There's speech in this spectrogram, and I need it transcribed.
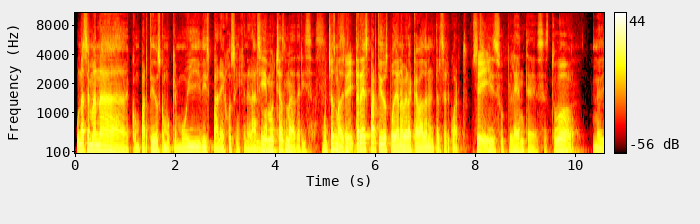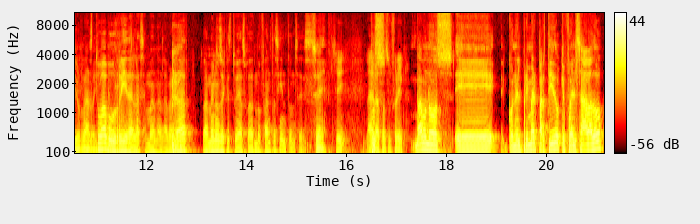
Una semana con partidos como que muy disparejos en general. Sí, ¿no? muchas madrizas. Muchas Madrid. Sí. Tres partidos podían haber acabado en el tercer cuarto. Sí, Sí, suplentes. Estuvo, Medio raro ahí. estuvo aburrida la semana, la verdad. A menos de que estuvieras jugando fantasy, entonces. Sí. sí. La Pues- vas a sufrir. Vámonos eh, con el primer partido que fue el sábado.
